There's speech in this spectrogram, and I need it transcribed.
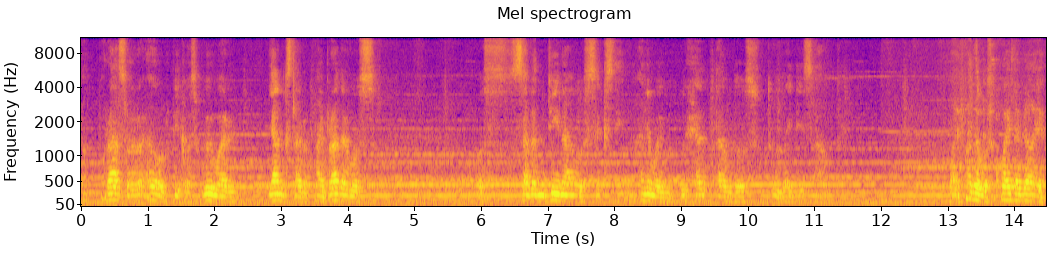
But for us, we were old because we were youngster. My brother was was 17, I was 16. Anyway, we helped out those two ladies out. My father was quite a guy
